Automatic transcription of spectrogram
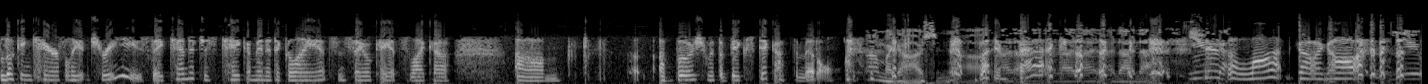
looking carefully at trees. They tend to just take them in at a glance and say, okay, it's like a um, a- bush with a big stick up the middle. Oh my gosh! No, But in no, fact, no, there's got- a lot going on. you,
